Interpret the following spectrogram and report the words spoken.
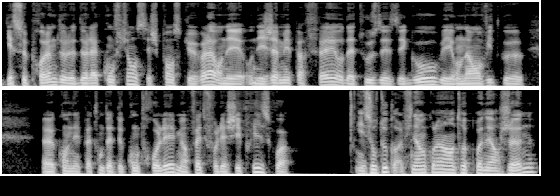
il y a ce problème de, de la confiance. Et je pense que voilà, on est on n'est jamais parfait, on a tous des égaux, et on a envie de qu'on ait patron d'être de contrôler, mais en fait, il faut lâcher prise, quoi. Et surtout finalement quand on est un entrepreneur jeune,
